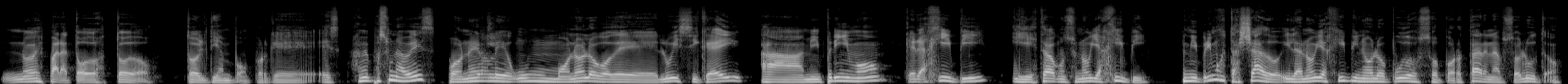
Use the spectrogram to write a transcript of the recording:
no es para todos todo, todo el tiempo, porque es... A mí me pasó una vez ponerle un monólogo de Luis C.K. a mi primo, que era hippie, y estaba con su novia hippie. Mi primo estallado y la novia hippie no lo pudo soportar en absoluto.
